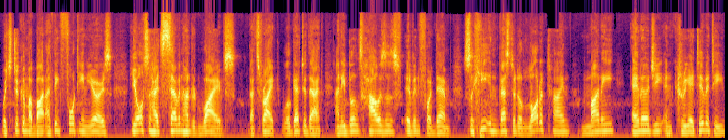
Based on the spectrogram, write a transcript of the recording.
which took him about, I think, 14 years, he also had 700 wives. That's right, we'll get to that. And he builds houses even for them. So he invested a lot of time, money, energy, and creativity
